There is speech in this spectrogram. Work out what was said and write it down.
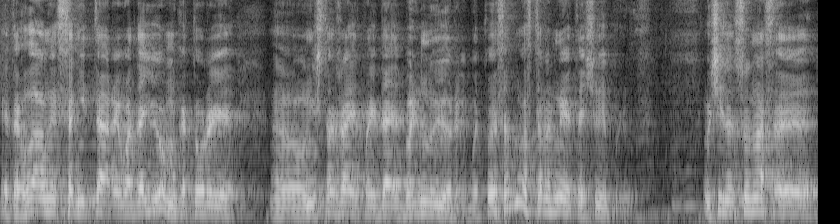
Это главные санитары водоема, которые э, уничтожают, поедают больную рыбу. То есть, с одной стороны, это еще и плюс. Учитывая, что у нас э,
